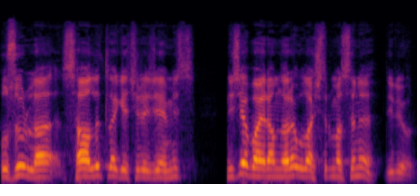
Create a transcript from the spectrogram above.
huzurla, sağlıkla geçireceğimiz nice bayramlara ulaştırmasını diliyorum.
